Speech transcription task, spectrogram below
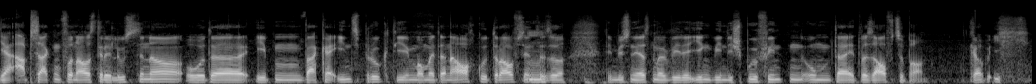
ja, Absacken von Austria Lustenau oder eben Wacker Innsbruck, die momentan auch gut drauf sind. Mhm. Also die müssen erstmal wieder irgendwie in die Spur finden, um da etwas aufzubauen. Glaube ich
